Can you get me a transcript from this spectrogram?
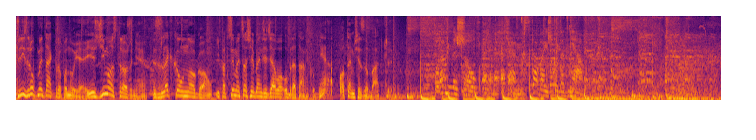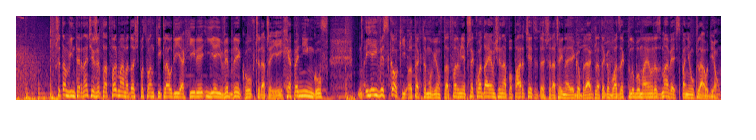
Czyli zróbmy tak, proponuję. Jeździmy ostrożnie, z lekką nogą i patrzymy, co się będzie działo u bratanków, nie? A potem się zobaczy. Poranny show w RMF FM. Wstawaj, szkoda dnia. Czytam w internecie, że Platforma ma dość posłanki Klaudii Jachiry i jej wybryków, czy raczej jej happeningów. Jej wyskoki, o tak to mówią w Platformie, przekładają się na poparcie, czy też raczej na jego brak, dlatego władze klubu mają rozmawiać z panią Klaudią.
